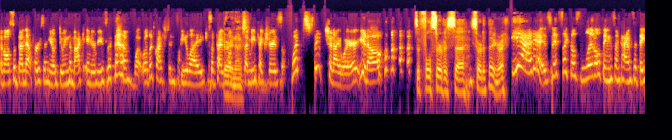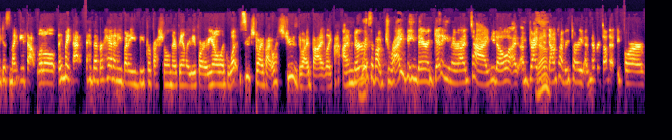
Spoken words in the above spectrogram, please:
I've also been that person, you know, doing the mock interviews with them. What will the questions be like? Sometimes they'll nice. send me pictures. What suit should I wear? You know, it's a full service uh, sort of thing, right? Yeah, it is. And it's like those little things sometimes that they just might need that little, they might not have ever had anybody be professional in their family before. You know, like what suits do I buy? What shoes do I buy? Like I'm nervous what? about driving there and getting there on time. You know, I, am driving yeah. to downtown Detroit. I've never done that before.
